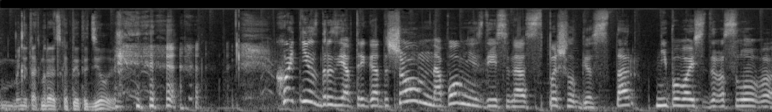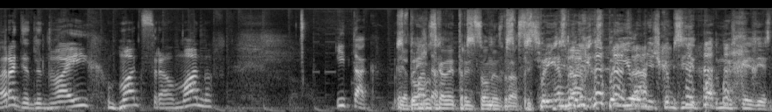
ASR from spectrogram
Мне так нравится, как ты это делаешь. Hot news, друзья, в три года шоу. Напомню, здесь у нас special star. Не побоюсь этого слова. Радио для двоих. Макс Романов. Итак, Я господа. должен сказать традиционное С, здравствуйте. с при- с приемничком сидит под мышкой здесь,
